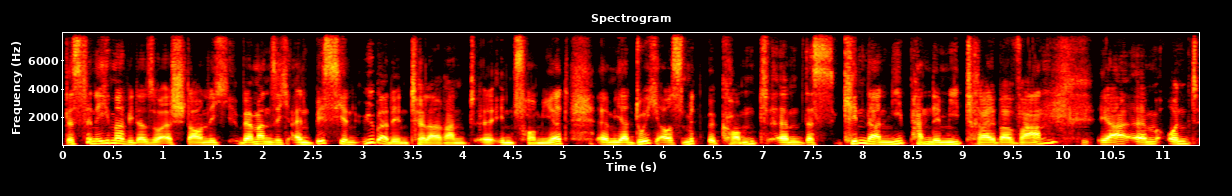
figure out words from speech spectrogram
das finde ich immer wieder so erstaunlich, wenn man sich ein bisschen über den Tellerrand äh, informiert, ähm, ja durchaus mitbekommt, ähm, dass Kinder nie Pandemietreiber waren. Ja, ähm, und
